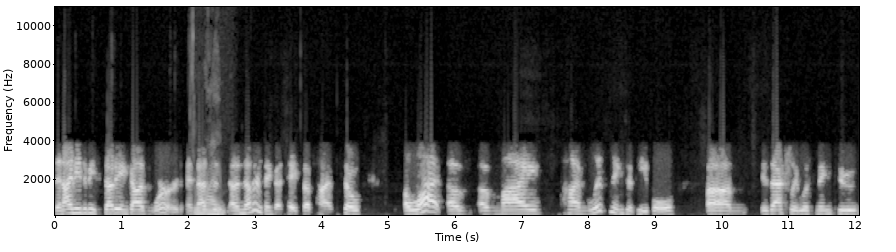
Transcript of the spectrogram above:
then I need to be studying God's word, and that's Right. an, another thing that takes up time. So, a lot of of my time listening to people um, is actually listening to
